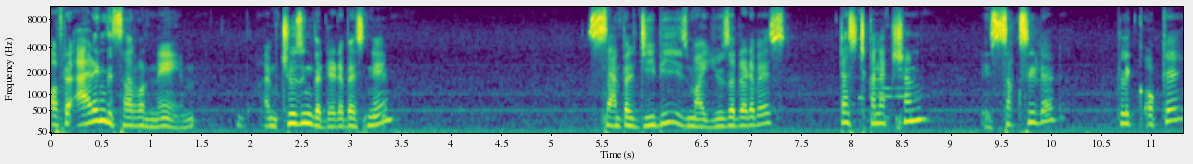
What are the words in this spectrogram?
After adding the server name I'm choosing the database name. Sample DB is my user database. Test connection is succeeded. Click OK.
